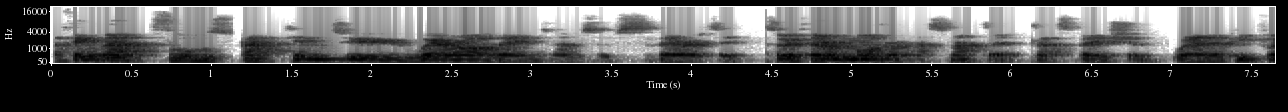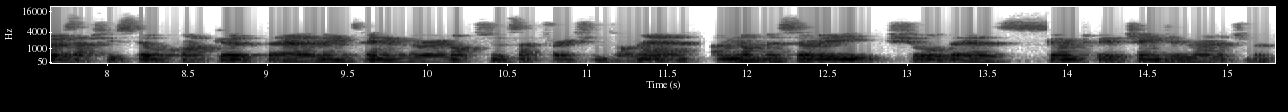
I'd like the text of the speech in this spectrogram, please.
I think that falls back into where are they in terms of severity. So if they're a moderate asthmatic exacerbation where their peak flow is actually still quite good, they're maintaining their own oxygen saturations on air, I'm not necessarily sure there's going to be a change in management.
